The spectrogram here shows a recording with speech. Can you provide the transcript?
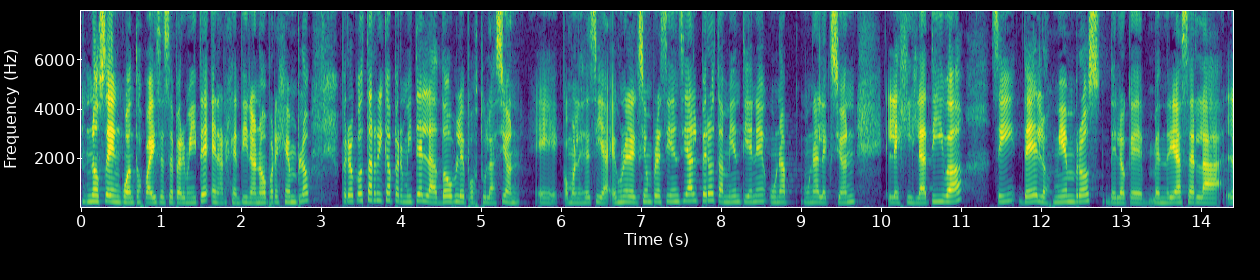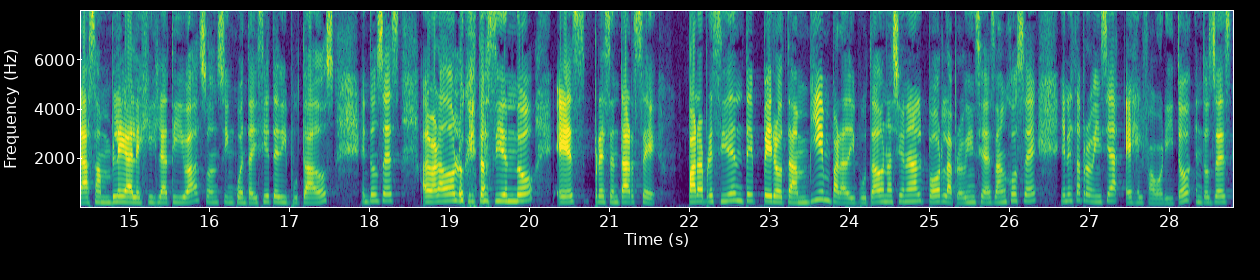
no sé en cuántos países se permite, en Argentina no, por ejemplo, pero Costa Rica permite la doble postulación. Eh, como les decía, es una elección presidencial, pero también tiene una, una, elección legislativa, ¿sí? De los miembros de lo que vendría a ser la, la Asamblea Legislativa, son 57 diputados. Entonces, Alvarado lo que está haciendo es presentarse para presidente, pero también para diputado nacional por la provincia de San José, y en esta provincia es el favorito. Entonces,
